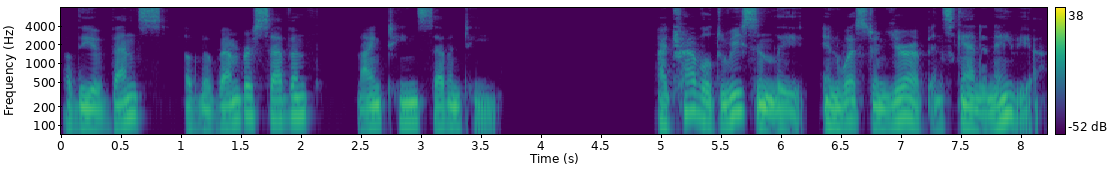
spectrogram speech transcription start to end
of the events of November 7th, 1917. I traveled recently in Western Europe and Scandinavia,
